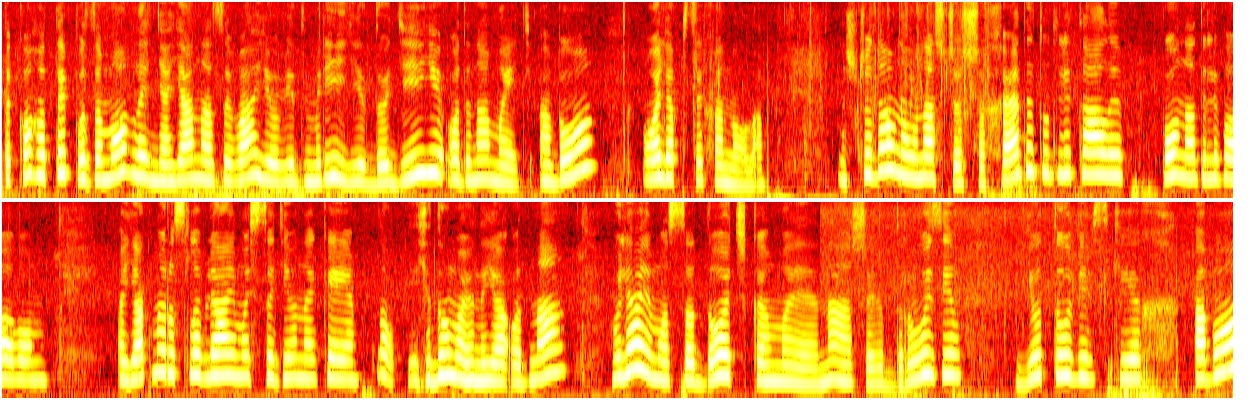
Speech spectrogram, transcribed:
Такого типу замовлення я називаю від мрії до дії одна мить або Оля психанула. Нещодавно у нас ще шахеди тут літали понад Львовом. А як ми розслабляємось, садівники? Ну, я думаю, не я одна. Гуляємо з садочками наших друзів, ютубівських, або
